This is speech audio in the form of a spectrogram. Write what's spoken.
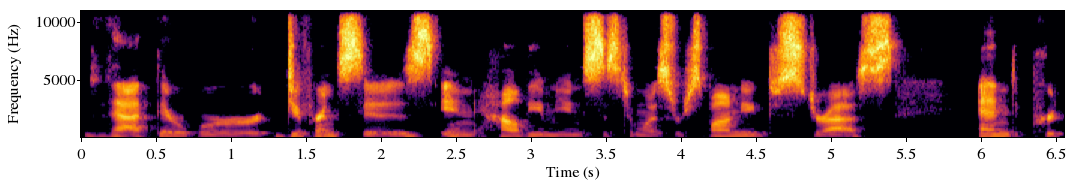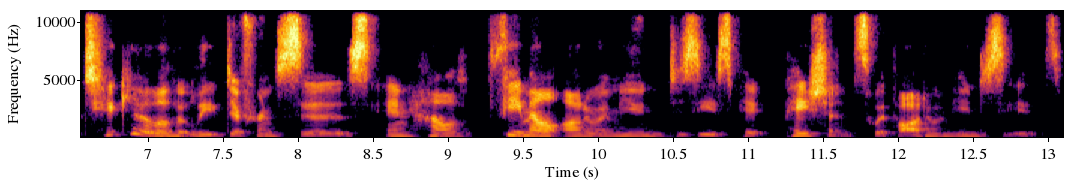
that there were differences in how the immune system was responding to stress and particularly differences in how female autoimmune disease pa patients with autoimmune disease,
